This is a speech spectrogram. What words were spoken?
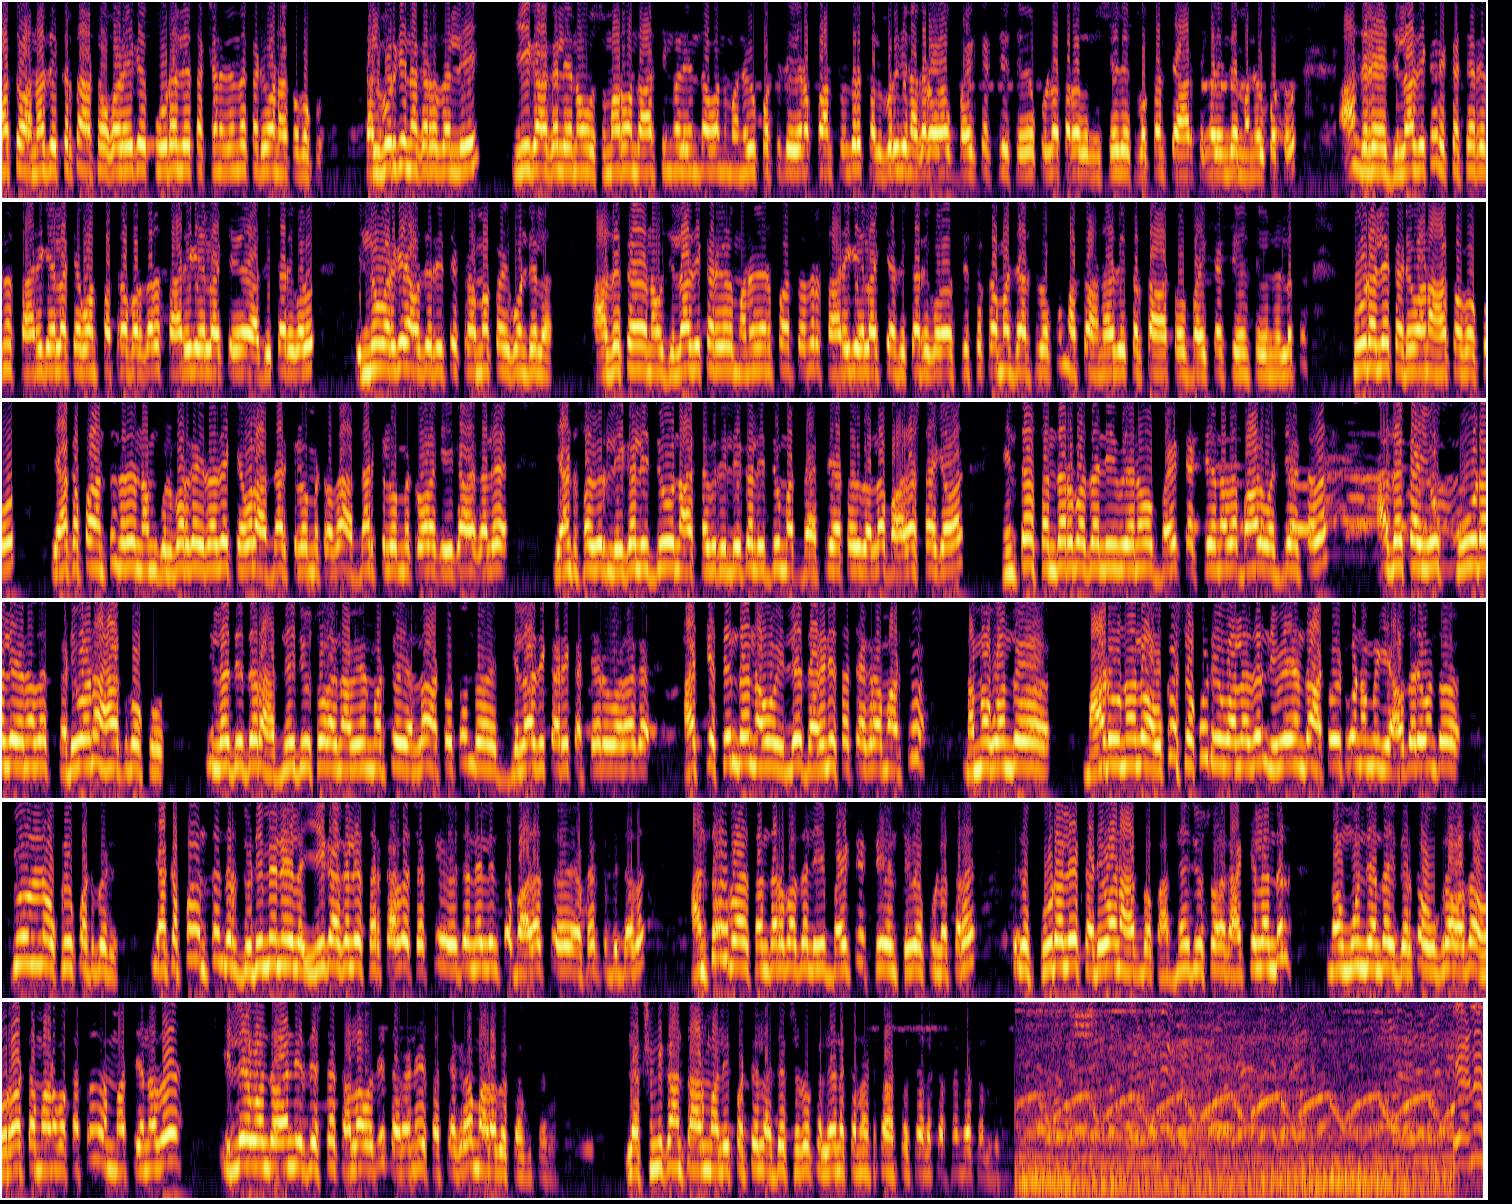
ಮತ್ತು ಅನಧಿಕೃತ ಆಟೋಗಳಿಗೆ ಕೂಡಲೇ ತಕ್ಷಣದಿಂದ ಕಡಿವಾಣ ಹಾಕಬೇಕು. ಕಲಬುರಗಿ ನಗರದಲ್ಲಿ ಈಗಾಗಲೇ ನಾವು ಸುಮಾರು ಒಂದು ಆರು ತಿಂಗಳಿಂದ ಒಂದು ಮನವಿ ಕೊಟ್ಟಿದ್ದೆ ಏನಪ್ಪಾ ಅಂತಂದ್ರೆ ಕಲಬುರಗಿ ನಗರ ಬೈಕ್ ಟ್ಯಾಕ್ಸಿ ಸೇವೆ ಕೊಡ್ಲತ್ತಾರ ಅದು ನಿಷೇಧಿಸಬೇಕಂತ ಆರು ತಿಂಗಳಿಂದ ಮನವಿ ಕೊಟ್ಟು. ಆದರೆ ಜಿಲ್ಲಾಧಿಕಾರಿ ಕಚೇರಿಯಿಂದ ಸಾರಿಗೆ ಇಲಾಖೆಗೆ ಒಂದು ಪತ್ರ ಬರೆದಾರೆ. ಸಾರಿಗೆ ಇಲಾಖೆ ಅಧಿಕಾರಿಗಳು ಇನ್ನೂವರೆಗೆ ಯಾವುದೇ ರೀತಿ ಕ್ರಮ ಕೈಗೊಂಡಿಲ್ಲ. ಅದಕ್ಕೆ ನಾವು ಜಿಲ್ಲಾಧಿಕಾರಿಗಳ ಮನವಿ ಏನಪ್ಪಾ ಅಂತಂದ್ರೆ ಸಾರಿಗೆ ಇಲಾಖೆ ಅಧಿಕಾರಿಗಳು ಶಿಸ್ತು ಕ್ರಮ ಜಾರಿಸಬೇಕು ಮತ್ತು ಅನಧಿಕೃತ ಆಟೋ ಬೈಕ್ ಟ್ಯಾಕ್ಸಿ ಸೇವೆ ಕೂಡಲೇ ಕಡಿವಾಣ ಹಾಕಬೇಕು. ಯಾಕಪ್ಪ ಅಂತಂದ್ರೆ ನಮ್ ಗುಲ್ಬರ್ಗ ಇರೋದೇ ಕೇವಲ ಹದಿನಾರು ಕಿಲೋಮೀಟರ್ ಅದ. ಹದಿನಾರು ಕಿಲೋಮೀಟರ್ ಒಳಗೆ ಈಗಾಗಲೇ ಎಂಟು ಸಾವಿರ ಲೀಗಲ್ ಇದ್ದು ನಾಲ್ಕು ಸಾವಿರ ಇಲ್ಲಿಗಲ್ ಇದ್ದು ಮತ್ತೆ ಬ್ಯಾಟ್ರಿ ಆಟೋ ಇವೆಲ್ಲ ಬಹಳಷ್ಟು ಆಗ್ಯಾವ. ಇಂಥ ಸಂದರ್ಭದಲ್ಲಿ ಇವೇನೋ ಬೈಕ್ ಟ್ಯಾಕ್ಸಿ ಏನದ ಬಹಳ ವಜ್ಜಿ ಆಗ್ತದ. ಅದಕ್ಕೆ ಇವು ಕೂಡಲೇ ಏನದ ಕಡಿವಾಣ ಹಾಕಬೇಕು. ಇಲ್ಲದಿದ್ದರೆ ಹದಿನೈದು ದಿವಸ ಒಳಗೆ ನಾವೇನ್ ಮಾಡ್ತೀವಿ, ಎಲ್ಲ ಆಟೋ ತಂದು ಜಿಲ್ಲಾಧಿಕಾರಿ ಕಚೇರಿ ಒಳಗೆ ಹಚ್ಕೆಚಿಂದ ನಾವು ಇಲ್ಲೇ ಧರಣಿ ಸತ್ಯಾಗ್ರಹ ಮಾಡ್ತೀವಿ. ನಮಗೊಂದು ಮಾಡೋಣ ಅವಕಾಶ ಕೊಡಿ ಅಲ್ಲದ್ರೆ ನೀವೇ ಒಂದು ಆಟೋ ಇಟ್ಕೊಂಡು ನಮಗೆ ಯಾವ್ದಾರೇ ಒಂದು ಪ್ಯೂನ್ ನೌಕರಿ ಕೊಟ್ಬಿಡ್ರಿ ಯಾಕಪ್ಪ ಅಂತಂದ್ರೆ ದುಡಿಮೆನೇ ಇಲ್ಲ. ಈಗಾಗಲೇ ಸರ್ಕಾರದ ಶಕ್ತಿ ಯೋಜನೆಲಿಂತ ಬಹಳ ಎಫೆಕ್ಟ್ ಬಿದ್ದದ. ಅಂತ ಸಂದರ್ಭದಲ್ಲಿ ಬೈಕ್ ಟ್ಯಾಕ್ಸಿ ಏನ್ ಸೇವೆ ಕೊಡ್ಲತ್ತಾರ ಇದು ಕೂಡಲೇ ಕಡಿವಾಣ ಹಾಕ್ಬೇಕು. ಹದಿನೈದು ದಿವಸ ಒಳಗೆ ಹಾಕಿಲ್ಲ ಅಂದ್ರೆ ನಾವು ಮುಂದೆಂದ ಇದಕ್ಕ ಉಗ್ರವಾದ ಹೋರಾಟ ಮಾಡ್ಬೇಕಂತ ಮತ್ತೇನದ? ಇಲ್ಲೇ ಒಂದು ಅನಿರ್ದಿಷ್ಟ ಕಾಲಾವಧಿ ಧರಣಿ ಸತ್ಯಾಗ್ರಹ ಮಾಡಬೇಕಾಗುತ್ತದೆ. ಲಕ್ಷ್ಮೀಕಾಂತ್ ಆರ್ ಮಾಲಿ ಪಟೇಲ್ ಅಧ್ಯಕ್ಷರು ಕಲ್ಯಾಣ ಕರ್ನಾಟಕ ಆಟೋ ಚಾಲಕರ ಸಂಘ ಕಲಬುರಗಿ.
